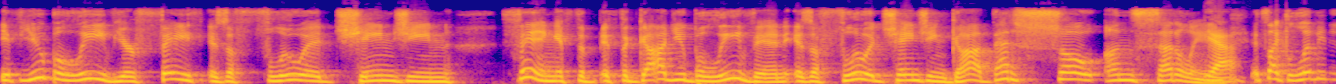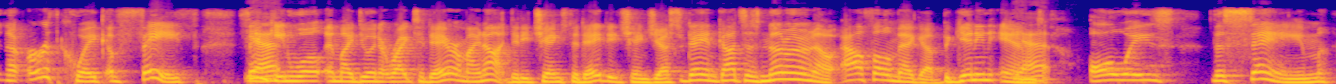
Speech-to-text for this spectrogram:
if you believe your faith is a fluid changing thing if the if the god you believe in is a fluid changing god that is so unsettling. Yeah. It's like living in an earthquake of faith thinking yeah. well am i doing it right today or am i not? Did he change today? Did he change yesterday? And god says no no no no. Alpha omega beginning end. Yeah. always the same. And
